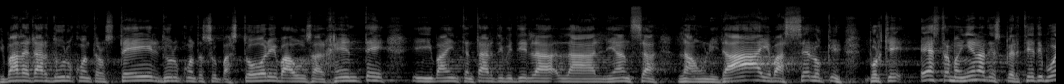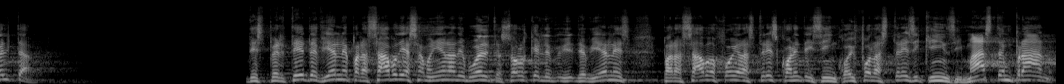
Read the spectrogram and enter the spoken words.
Y va a dar duro contra usted, duro contra su pastor, y va a usar gente, y va a intentar dividir la, alianza, la unidad, y va a hacer lo que... Porque esta mañana desperté de vuelta. Desperté de viernes para sábado y esa mañana de vuelta. Solo que de viernes para sábado fue a las 3.45, hoy fue a las 3.15, más temprano.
